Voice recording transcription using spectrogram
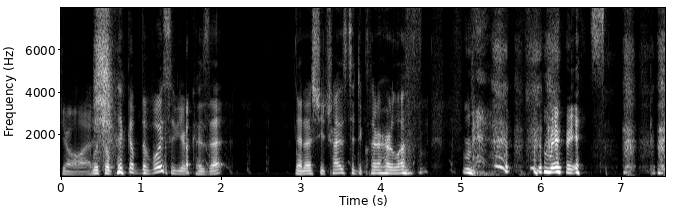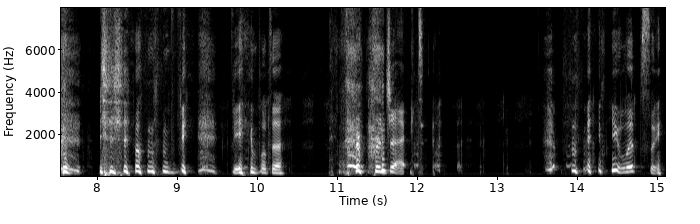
gosh which will pick up the voice of your Cosette. And as she tries to declare her love Marius, she'll be, be able to project. Maybe lip sync.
